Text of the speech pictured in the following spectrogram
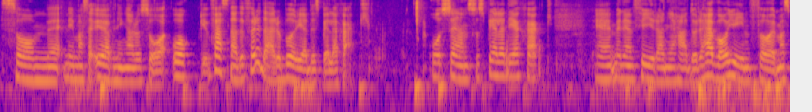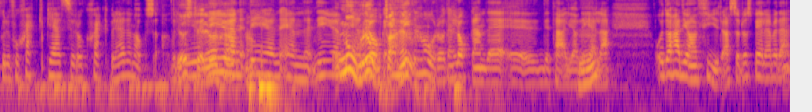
som, med massa övningar och så och fastnade för det där och började spela schack. Och sen så spelade jag schack med den fyran jag hade och det här var ju inför, man skulle få schackpjäser och schackbräden också. Och Just det, är ju, det det är ju en, det är ju en, en, det är ju En morot, en, lock- en En- liten morot, en lockande eh, detalj av det Mm. hela. Och då hade jag en fyra så då spelade jag med den.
